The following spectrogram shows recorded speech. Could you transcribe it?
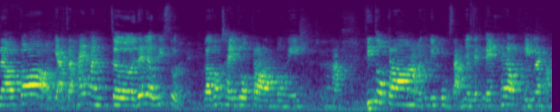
แล้วก็อยากจะให้มันเจอได้เร็วที่สุด เราต้องใช้ตัวกรองตรงนี้ นะคะ ที่ตัวกรองค่ะมันจะมีปุ่มสามเหลี่ยมเล็กๆ ให้เราคลิกเลยค่ะ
